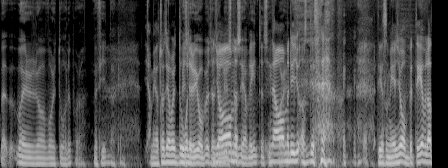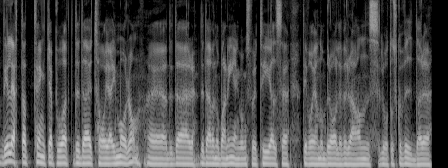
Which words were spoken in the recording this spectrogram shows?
Men vad är det du har varit dålig på då, med feedbacken? Ja, men jag tror att jag varit dålig. Visst är det jobbigt att ja, jag lyssnar så jävla intensivt ja, men det, alltså, det, det, som är jobbigt är väl att det är lätt att tänka på att det där tar jag imorgon. Eh, det där, det där var nog bara en engångsföreteelse. Det var ändå en bra leverans. Låt oss gå vidare.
